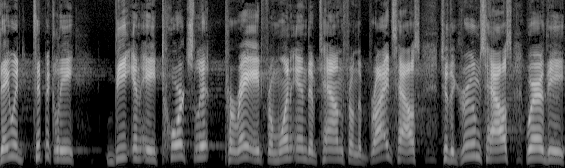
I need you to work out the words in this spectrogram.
they would typically be in a torch lit parade from one end of town, from the bride's house to the groom's house, where the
